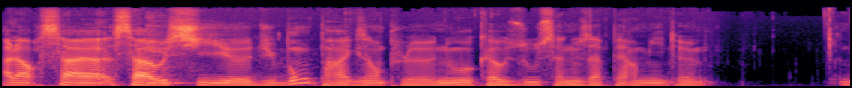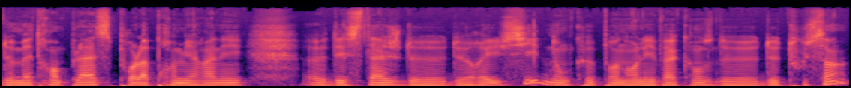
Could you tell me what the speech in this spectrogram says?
Alors ça, ça a aussi du bon. Par exemple, nous au Kaozu, ça nous a permis de de mettre en place pour la première année euh, des stages de, réussite, donc euh, pendant les vacances de, Toussaint.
